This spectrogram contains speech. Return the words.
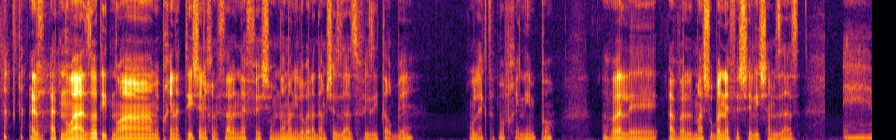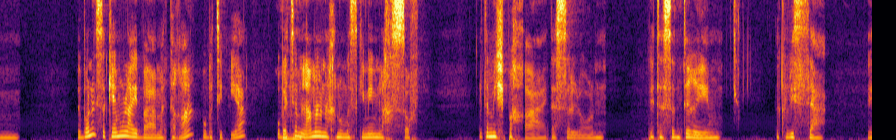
אז התנועה הזאת היא תנועה מבחינתי שנכנסה לנפש. אמנם אני לא בן אדם שזז פיזית הרבה, אולי קצת מבחינים פה, אבל, אה, אבל משהו בנפש שלי שם זז. אמ, ובואו נסכם אולי במטרה או בציפייה, או בעצם מהמם. למה אנחנו מסכימים לחשוף את המשפחה, את הסלון, את הסנטרים, את הכביסה, אה,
